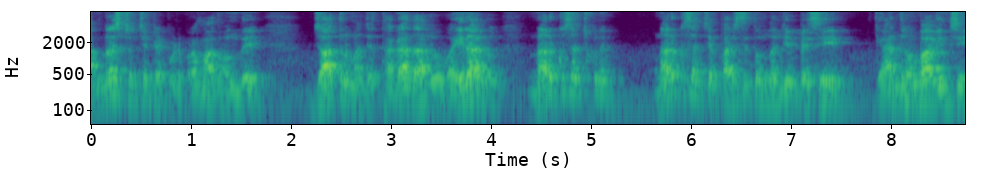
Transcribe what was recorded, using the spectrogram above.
అన్రెస్ట్ వచ్చేటటువంటి ప్రమాదం ఉంది. జాతుల మధ్య తగాదాలు వైరాలు నరుకు సచ్చుకునే నరుకు సచ్చే పరిస్థితి ఉందని చెప్పేసి కేంద్రం భావించి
